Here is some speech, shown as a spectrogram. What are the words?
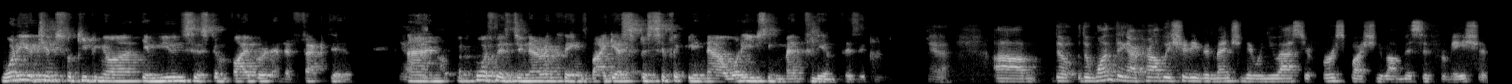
What are your tips for keeping your immune system vibrant and effective? And of course, there's generic things, but I guess specifically now, what are you seeing mentally and physically? Yeah. Um, the, the one thing I probably should even mention it when you asked your first question about misinformation.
